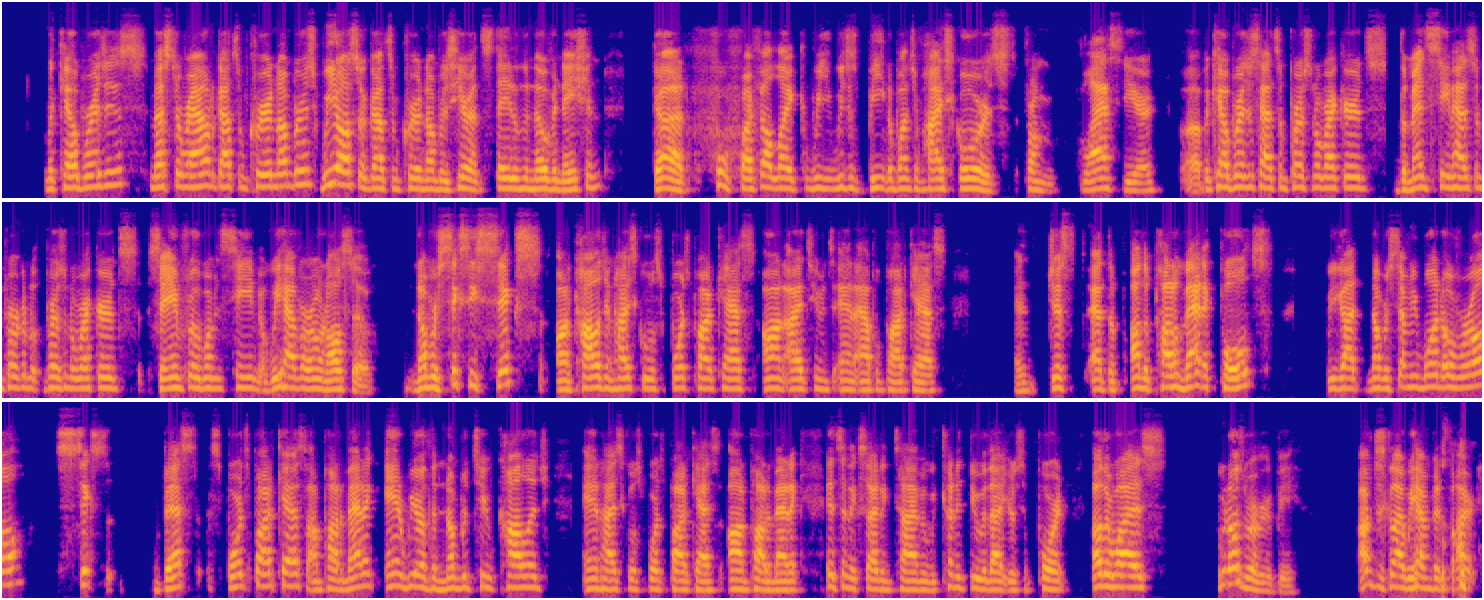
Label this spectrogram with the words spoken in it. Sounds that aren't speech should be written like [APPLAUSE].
Mikal Bridges messed around, got some career numbers. We also got some career numbers here at State of the Nova Nation. God, whew, I felt like we, we just beat a bunch of high scores from last year. Uh, Mikal Bridges had some personal records. The men's team has some per- personal records. Same for the women's team, and we have our own also. Number 66 on college and high school sports podcasts on iTunes and Apple Podcasts. And just at the on the Podomatic polls, we got number 71 overall, sixth best sports podcast on Podomatic, and we are the number two college and high school sports podcast on Podomatic. It's an exciting time, and we couldn't do without your support. Otherwise, who knows where we'd be? I'm just glad we haven't been fired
